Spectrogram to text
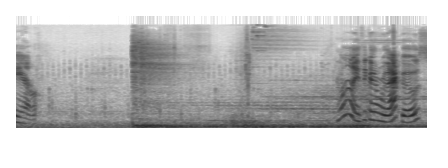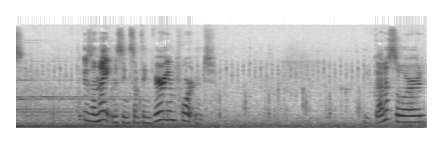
There. Ah, I think I know where that goes. I think there's a knight missing something very important. You've got a sword.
